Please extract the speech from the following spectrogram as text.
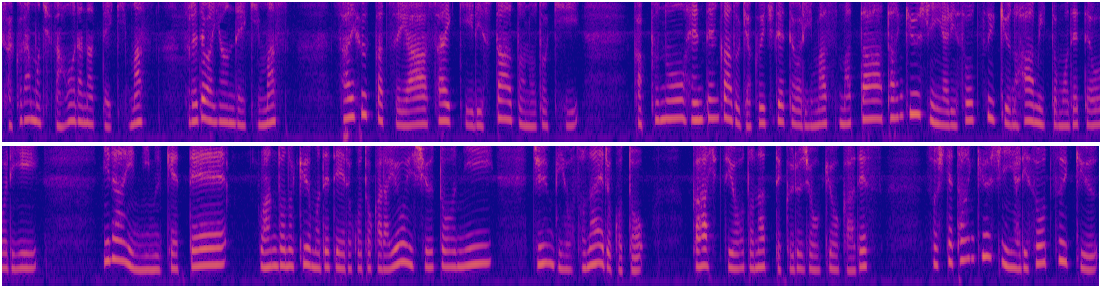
桜餅さんを占っていきます。それでは読んでいきます。再復活や再起、リスタートの時、カップの変転カード逆位置出ております。また、探求心や理想追求のハーミットも出ており、未来に向けて、ワンドの9も出ていることから、用意周到に準備を備えることが必要となってくる状況下です。そして探求心や理想追求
